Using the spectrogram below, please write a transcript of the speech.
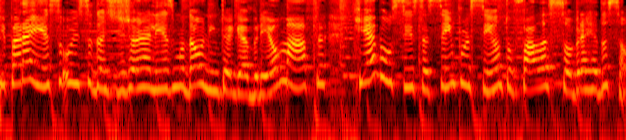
E para isso, o estudante de jornalismo da Uninter, Gabriel Mafra, que é bolsista 100%, fala sobre a redução.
